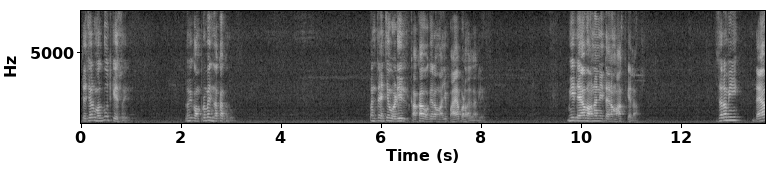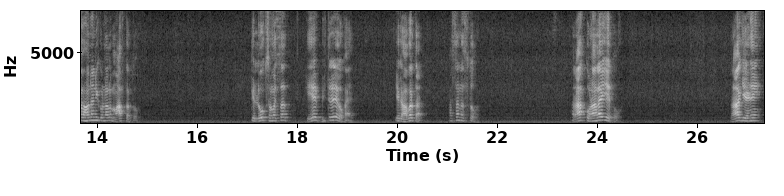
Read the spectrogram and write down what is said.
त्याच्यावर मजबूत केस होईल. तुम्ही कॉम्प्रोमाइज नका करू. पण त्यांचे वडील काका वगैरे माझे पाया पडायला लागले. मी दयाभावनाने त्यांना माफ केला. जरा मी दयाभावनाने कोणाला माफ करतो? की लोक समजतात की हे भित्रे लोक आहेत. हे घाबरतात. असं नसतो. राग कोणालाही येतो. राग येणे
